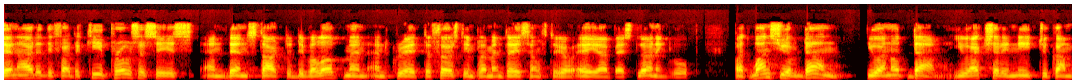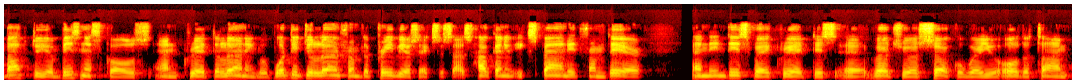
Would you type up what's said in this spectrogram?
Then identify the key processes and then start the development and create the first implementation of your AI based learning loop. But once you have done, you are not done. You actually need to come back to your business goals and create the learning loop. What did you learn from the previous exercise? How can you expand it from there? And in this way, create this uh, virtuous circle where you all the time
